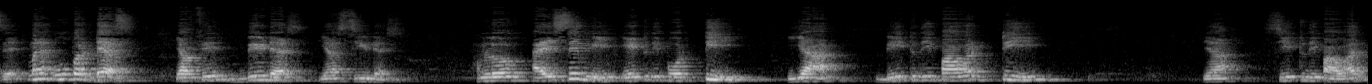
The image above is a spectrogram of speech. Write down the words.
से, मैंने ऊपर डैश या फिर बी डैश या सी डैश हम लोग ऐसे भी A to the power T या B to the power T या C to the power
